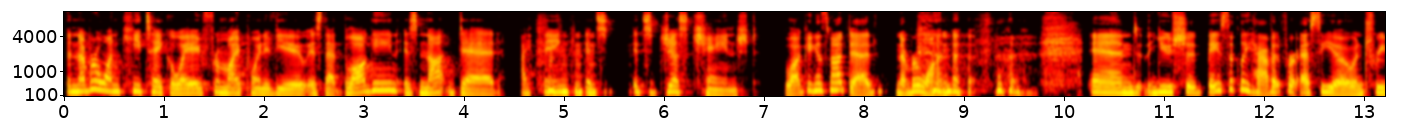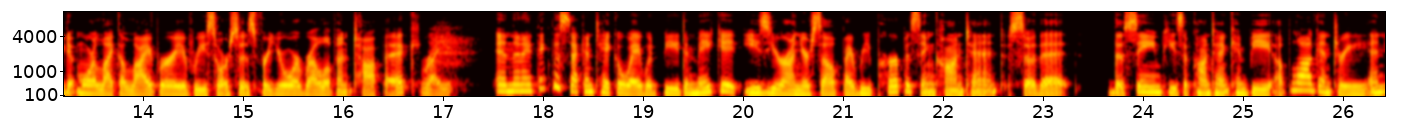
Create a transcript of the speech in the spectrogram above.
The number one key takeaway from my point of view is that blogging is not dead. I think it's it's just changed. Blogging is not dead, number 1. and you should basically have it for SEO and treat it more like a library of resources for your relevant topic. Right. And then I think the second takeaway would be to make it easier on yourself by repurposing content so that the same piece of content can be a blog entry, an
